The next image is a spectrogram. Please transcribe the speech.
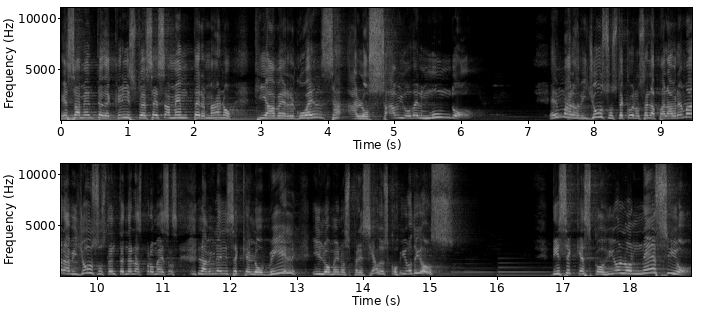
Esa mente de Cristo es esa mente, hermano, que avergüenza a los sabios del mundo. Es maravilloso usted conocer la palabra, es maravilloso usted entender las promesas. La Biblia dice que lo vil y lo menospreciado escogió Dios. Dice que escogió lo necio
